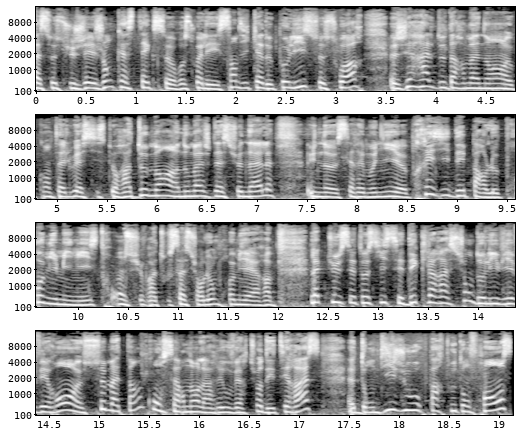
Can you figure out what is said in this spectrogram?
À ce sujet, Jean Castex reçoit les syndicats de police ce soir. Gérald Darmanin, quant à lui, assistera demain à un hommage national, une cérémonie présidée par le Premier ministre. On suivra tout ça sur Lyon Première. L'actu, c'est aussi ces déclarations d'Olivier Véran ce matin concernant la réouverture des terrasses dans dix jours partout en France.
